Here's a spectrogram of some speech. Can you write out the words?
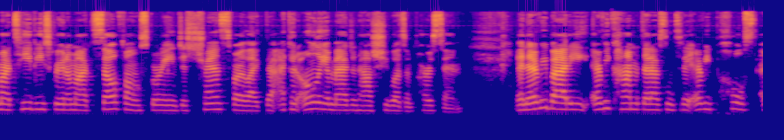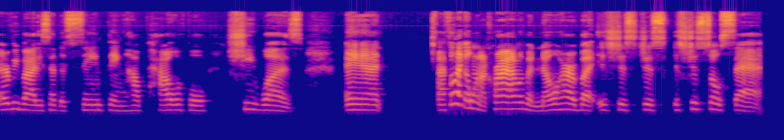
my TV screen or my cell phone screen, just transfer like that, I could only imagine how she was in person. And everybody, every comment that I've seen today, every post, everybody said the same thing how powerful she was. And I feel like I want to cry. I don't even know her, but it's just, just, it's just so sad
